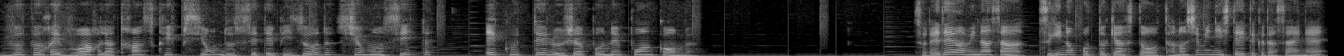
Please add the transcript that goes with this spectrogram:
Vous pourrez voir la transcription de cet épisode sur mon site écoutezlejaponais.com それでは皆さん、次のポッドキャストを楽しみにしていてくださいね。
